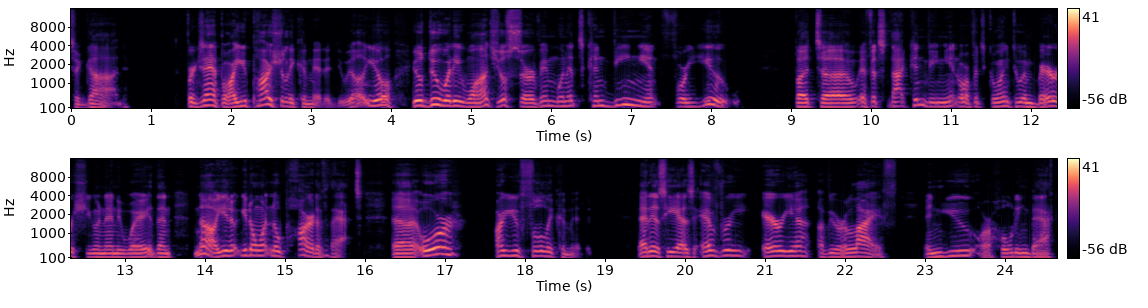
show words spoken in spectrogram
to God? For example, are you partially committed? Well, you'll you'll do what he wants. You'll serve him when it's convenient for you. But uh, if it's not convenient, or if it's going to embarrass you in any way, then no, you don't. You don't want no part of that. Uh, or are you fully committed? That is, He has every area of your life, and you are holding back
